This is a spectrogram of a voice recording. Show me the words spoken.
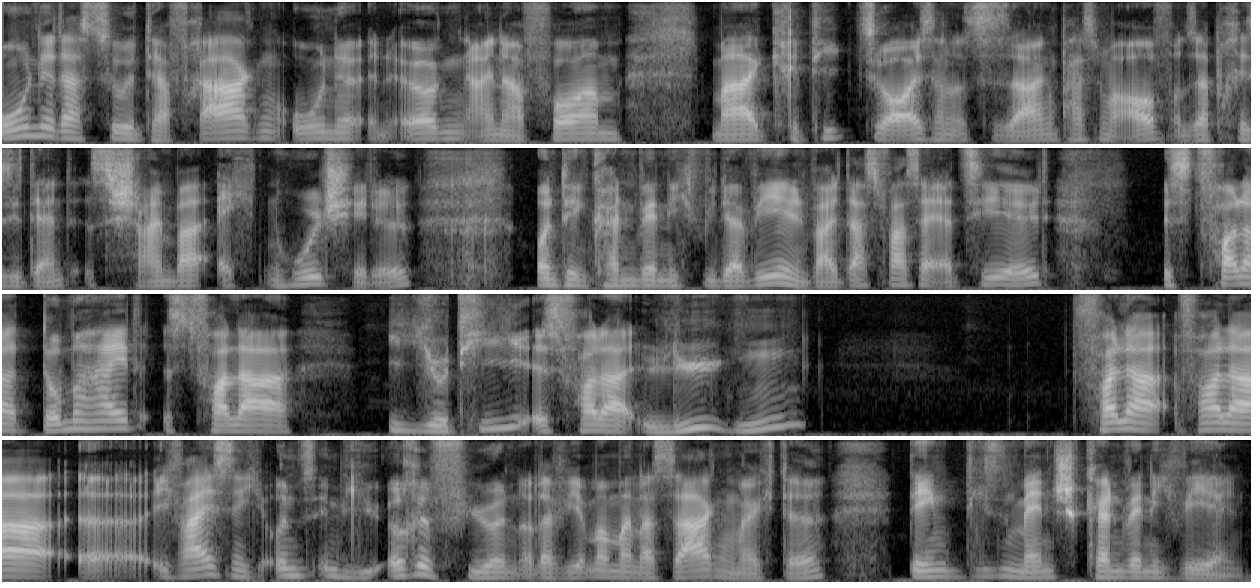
Ohne das zu hinterfragen, ohne in irgendeiner Form mal Kritik zu äußern und zu sagen, pass mal auf, unser Präsident ist scheinbar echt ein Hohlschädel und den können wir nicht wieder wählen, weil das, was er erzählt, ist voller Dummheit, ist voller Idiotie, ist voller Lügen voller, voller, äh, ich weiß nicht, uns in die Irre führen oder wie immer man das sagen möchte, den, diesen Mensch können wir nicht wählen.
